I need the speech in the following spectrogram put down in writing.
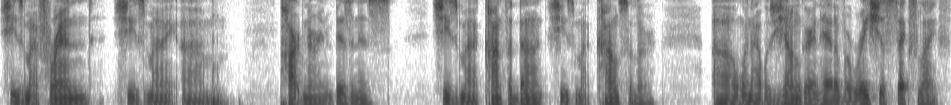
she's my friend. She's my um, partner in business. She's my confidant. She's my counselor. Uh, when I was younger and had a voracious sex life,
